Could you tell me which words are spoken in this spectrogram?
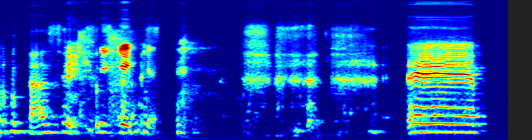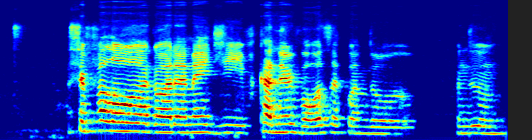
das redes Ninguém quer. É, você falou agora, né, de ficar nervosa quando, quando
